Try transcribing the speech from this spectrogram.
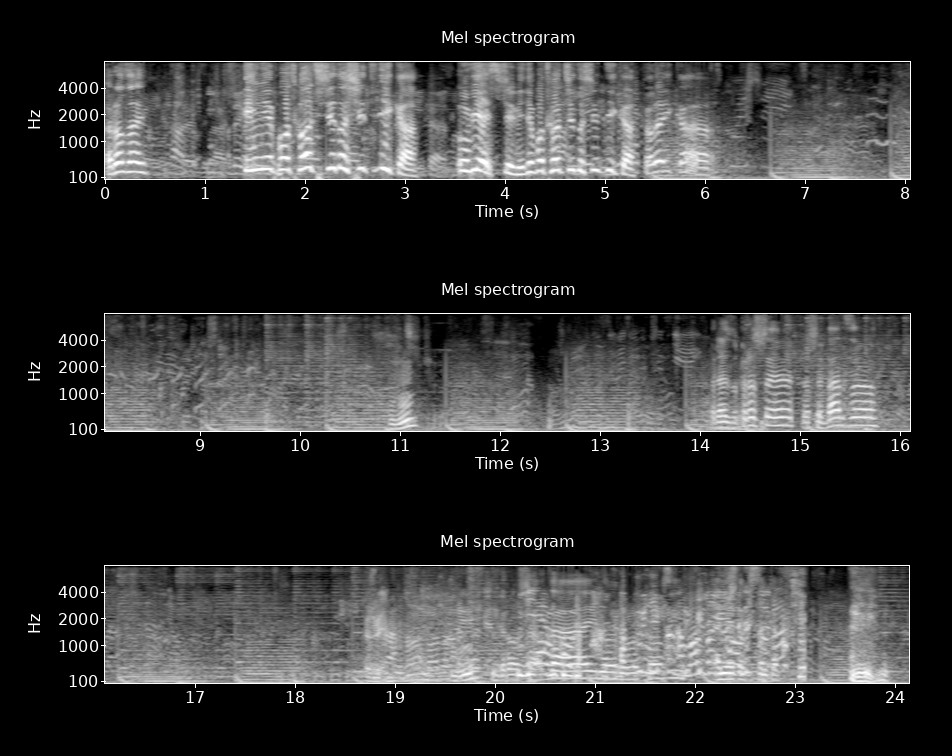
Rodzaj. I nie podchodźcie do świetnika! Uwierzcie mi, nie podchodźcie do świetnika. Kolejka. Mhm. Bardzo proszę, proszę bardzo. Mhm. Grosza daj, no rolokowi. A nie, to piosenka.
